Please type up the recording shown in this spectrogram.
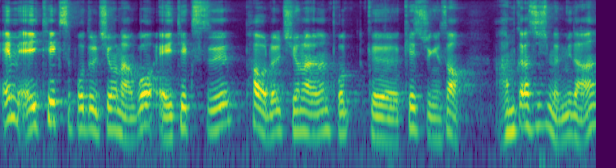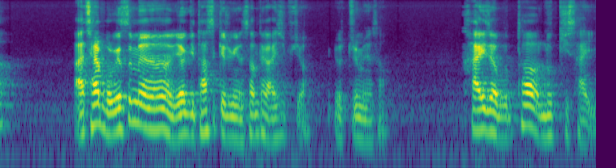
M-ATX 보드를 지원하고 ATX 파워를 지원하는 보, 그 케이스 중에서 아무거나 쓰시면 됩니다. 아 잘 모르겠으면 여기 다섯 개 중에 선택하십시오. 요쯤에서. 카이저부터 루키 사이.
